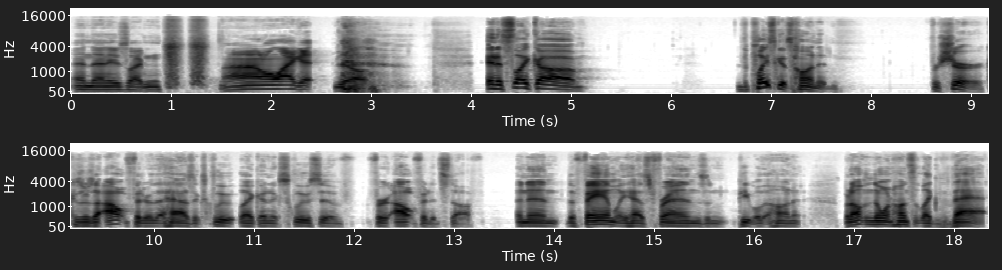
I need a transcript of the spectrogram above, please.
And then he was like, "Mm, I don't like it. Yeah. and it's like uh the place gets hunted for sure because there's an outfitter that has exclu- like an exclusive for outfitted stuff. And then the family has friends and people that hunt it. But I don't, no one hunts it like that.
